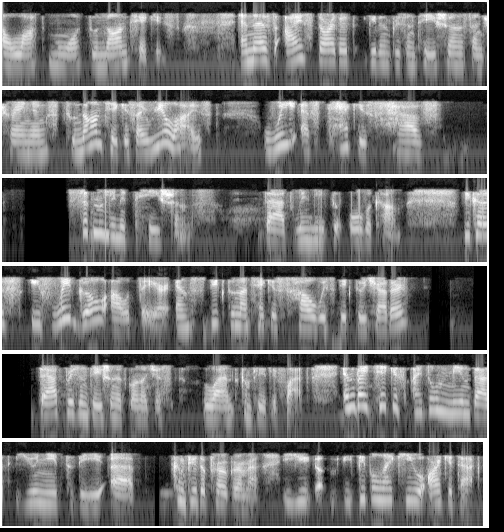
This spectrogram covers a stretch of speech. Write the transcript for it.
a lot more to non-techies. And as I started giving presentations and trainings to non-techies, I realized we as techies have certain limitations that we need to overcome. Because if we go out there and speak to non-techies how we speak to each other, that presentation is going to just land completely flat. And by techies, I don't mean that you need to be a computer programmer. You, people like you, architects,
